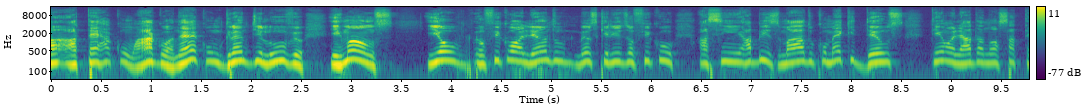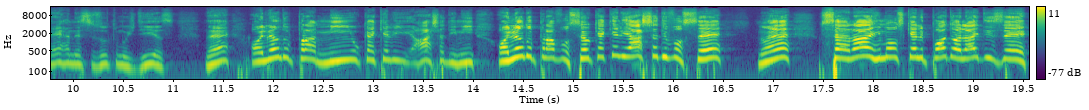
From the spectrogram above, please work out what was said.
a, terra com água, né? com um grande dilúvio. Irmãos, E eu, eu fico olhando, meus queridos, eu fico assim, abismado como é que Deus tem olhado a nossa terra nesses últimos dias. Né? Olhando para mim, o que é que ele acha de mim. Olhando para você, o que é que ele acha de você. Não é? Será, irmãos, que ele pode olhar e dizer:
